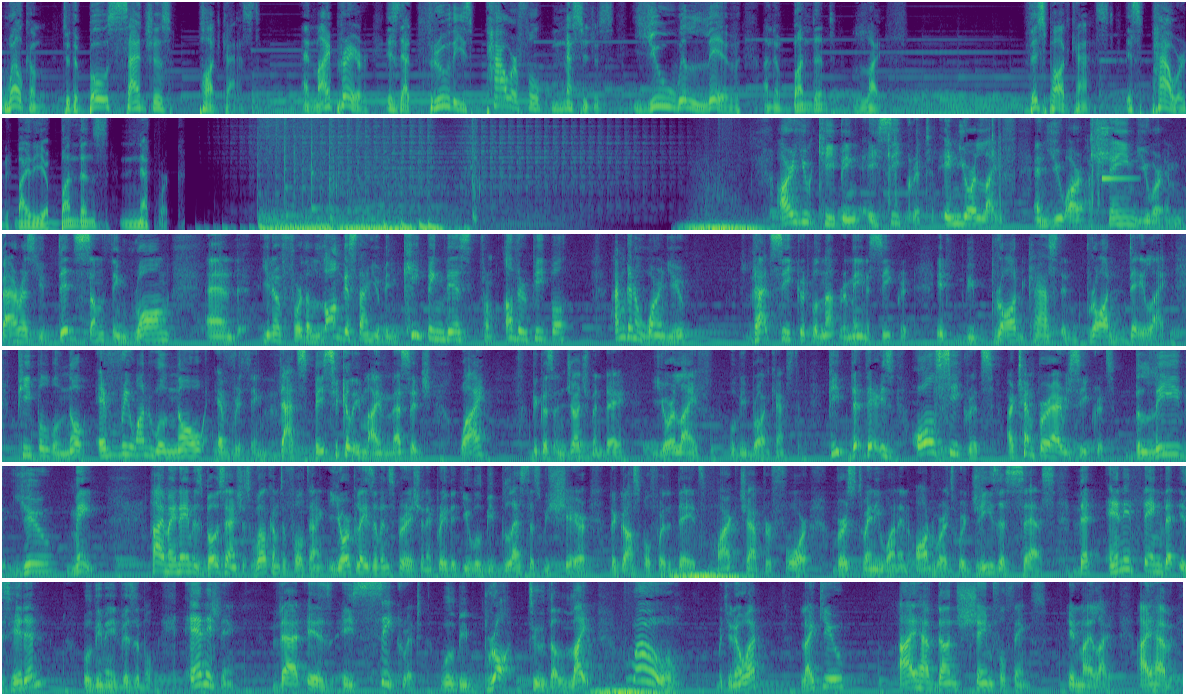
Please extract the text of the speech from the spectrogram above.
Welcome to the Bo Sanchez podcast. And my prayer is that through these powerful messages, you will live an abundant life. This podcast is powered by the Abundance Network. Are you keeping a secret in your life and you are ashamed, you are embarrassed, you did something wrong, and you know, for the longest time you've been keeping this from other people? I'm gonna warn you that secret will not remain a secret. It will be broadcast in broad daylight. People will know, everyone will know everything. That's basically my message. Why? Because on Judgment Day, your life will be broadcasted. There is all secrets are temporary secrets. Believe you me. Hi, my name is Bo Sanchez. Welcome to Full Tank, your place of inspiration. I pray that you will be blessed as we share the gospel for the day. It's Mark chapter 4, verse 21 and onwards, where Jesus says that anything that is hidden will be made visible. Anything that is a secret will be brought to the light. Whoa! But you know what? Like you, I have done shameful things in my life. I have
